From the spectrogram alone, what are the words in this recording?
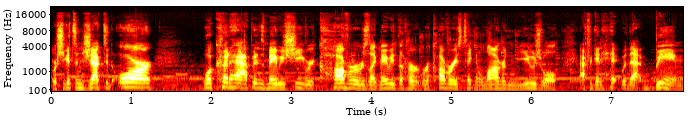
or she gets injected, or what could happen is maybe she recovers, like maybe the, her recovery is taking longer than usual after getting hit with that beam.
